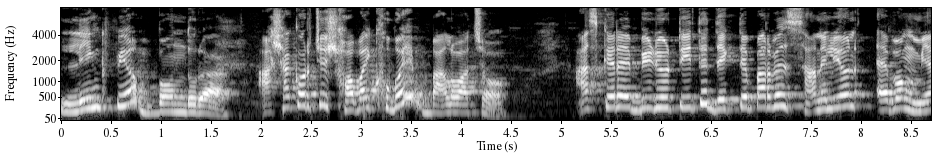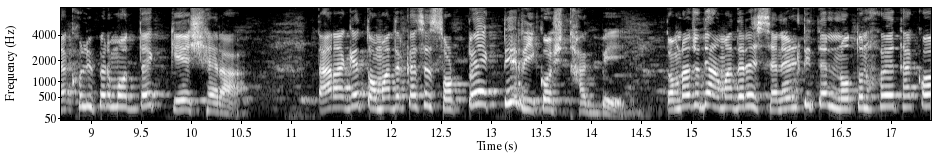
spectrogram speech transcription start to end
লিঙ্ক প্রিয় বন্ধুরা, আশা করছি সবাই খুবই ভালো আছো। আজকের এই ভিডিওটিতে দেখতে পারবে সানি লিওন এবং মিয়া খলিফের মধ্যে কে সেরা। তার আগে তোমাদের কাছে ছোট্ট একটি রিকোয়েস্ট থাকবে। তোমরা যদি আমাদের এই চ্যানেলটিতে নতুন হয়ে থাকো,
